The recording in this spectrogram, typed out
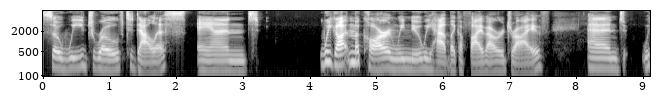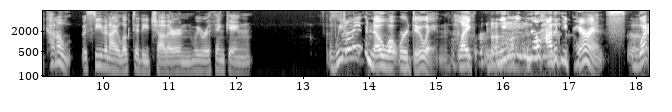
So we drove to Dallas and we got in the car and we knew we had like a five hour drive. And we kind of, Steve and I looked at each other and we were thinking, we don't even know what we're doing. Like, we don't even know how to be parents. What,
